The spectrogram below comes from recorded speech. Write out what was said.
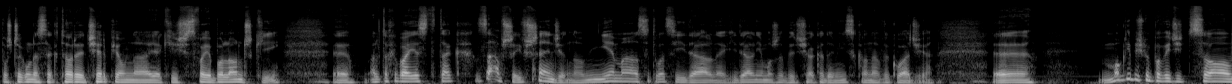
poszczególne sektory cierpią na jakieś swoje bolączki, e, ale to chyba jest tak zawsze i wszędzie. No, nie ma sytuacji idealnych. Idealnie może być akademicko na wykładzie. E, moglibyśmy powiedzieć, co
